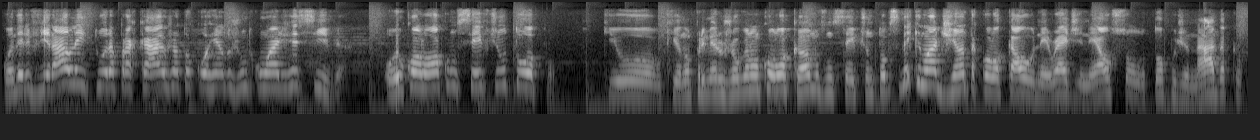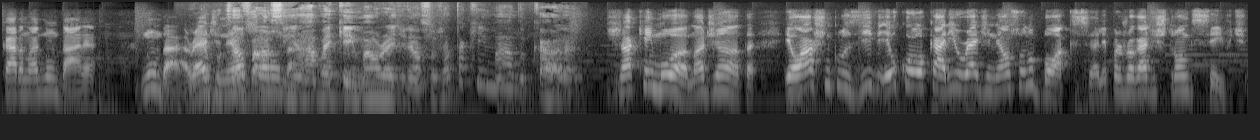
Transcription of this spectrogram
Quando ele virar a leitura para cá, eu já tô correndo junto com o wide receiver. Ou eu coloco um safety no topo. Que, o, que no primeiro jogo não colocamos um safety no topo. Se bem que não adianta colocar o Red Nelson no topo de nada, porque o cara não, não dá, né? Não dá. Red Nelson. Falar não assim, dá. ah, vai queimar o Red Nelson. Já tá queimado, cara já queimou, não adianta. Eu acho, inclusive, eu colocaria o Red Nelson no box, ali para jogar de strong safety.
